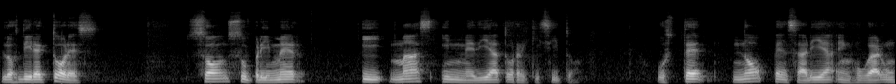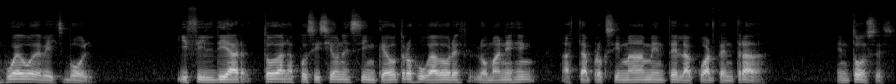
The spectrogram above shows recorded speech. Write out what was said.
Los directores son su primer y más inmediato requisito usted no pensaría en jugar un juego de béisbol y fildear todas las posiciones sin que otros jugadores lo manejen hasta aproximadamente la cuarta entrada. Entonces,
